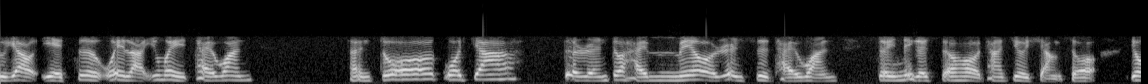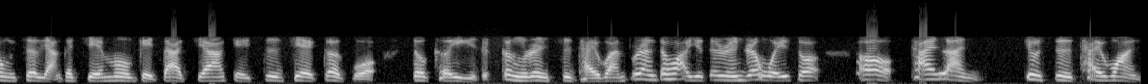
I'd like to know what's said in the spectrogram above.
主要也是为了，因为台湾很多国家的人都还没有认识台湾，所以那个时候他就想说，用这两个节目给大家，给世界各国都可以更认识台湾。不然的话，有的人认为说，哦，台湾就是台湾，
